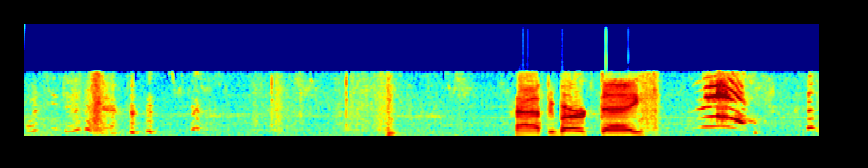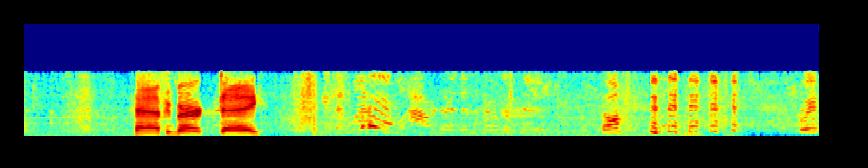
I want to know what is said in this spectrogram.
What'd you do there? Happy birthday. Happy birthday. Tom? Wait.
